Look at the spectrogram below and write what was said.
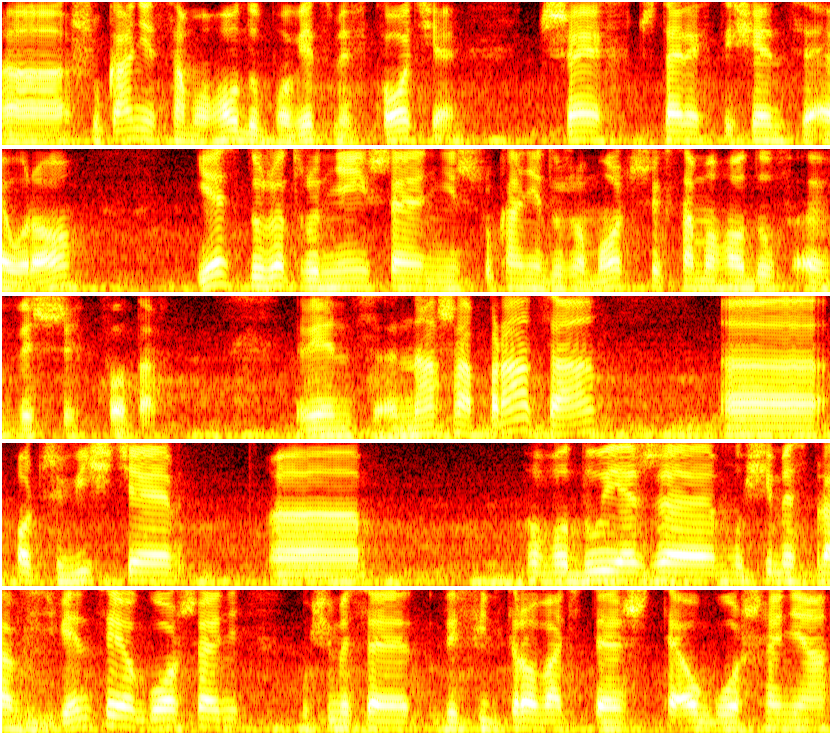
e, szukanie samochodu powiedzmy w kwocie 3-4 tysięcy euro jest dużo trudniejsze niż szukanie dużo młodszych samochodów w wyższych kwotach. Więc nasza praca e, oczywiście e, powoduje, że musimy sprawdzić więcej ogłoszeń, musimy sobie wyfiltrować też te ogłoszenia,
